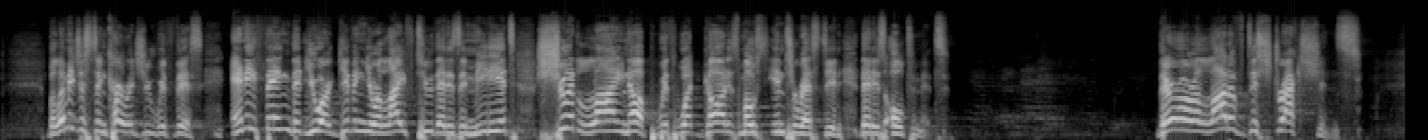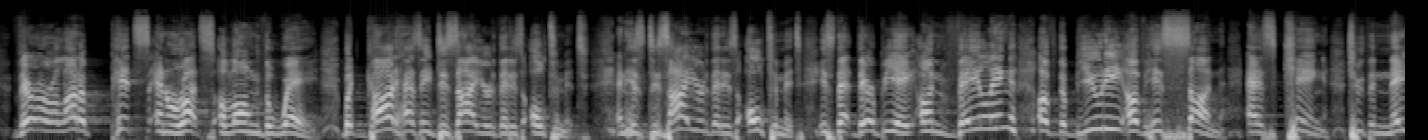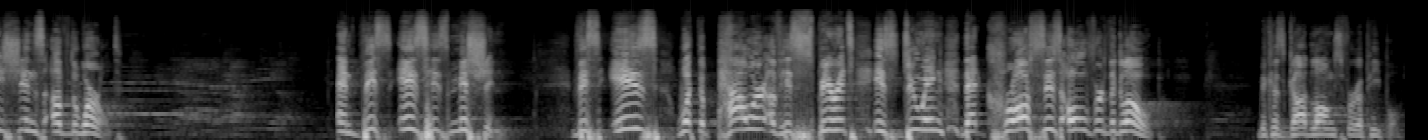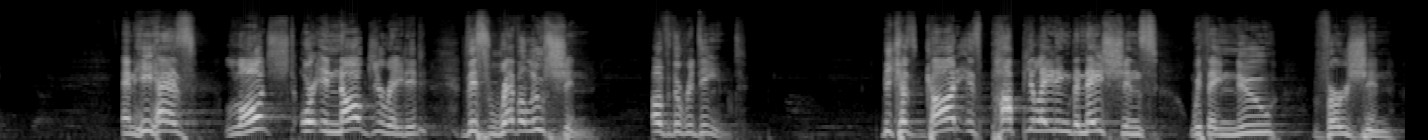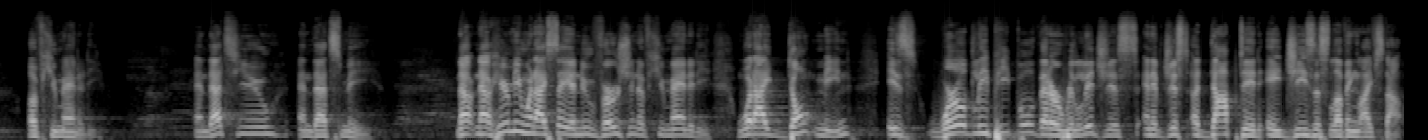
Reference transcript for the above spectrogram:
But let me just encourage you with this anything that you are giving your life to that is immediate should line up with what God is most interested that is ultimate. There are a lot of distractions there are a lot of pits and ruts along the way, but God has a desire that is ultimate. And his desire that is ultimate is that there be a unveiling of the beauty of his son as king to the nations of the world. And this is his mission. This is what the power of his spirit is doing that crosses over the globe because God longs for a people. And he has launched or inaugurated this revolution of the redeemed. Because God is populating the nations with a new version of humanity. And that's you and that's me. Now, now hear me when I say a new version of humanity. What I don't mean is worldly people that are religious and have just adopted a Jesus loving lifestyle.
